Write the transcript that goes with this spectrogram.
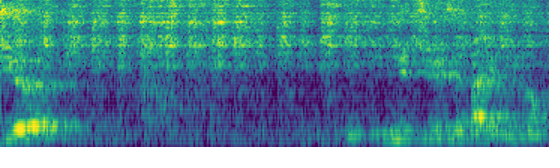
Dieu n'utilise pas les vivants.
